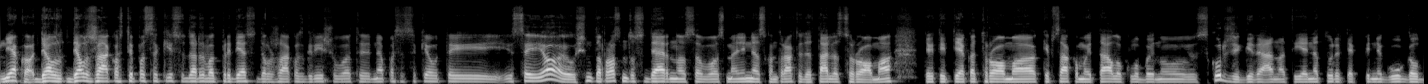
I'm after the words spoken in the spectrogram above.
Nieko, dėl, dėl Žakos tai pasakysiu, dar vat, pridėsiu, dėl Žakos grįšiu, vat, nepasisakiau, tai jisai jo, jau šimta procentų suderino savo asmeninės kontrakto detalės su Roma, tik tai tiek, kad Roma, kaip sakoma, italų klubai, nu, skurdžiai gyvena, tai jie neturi tiek pinigų, gal,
